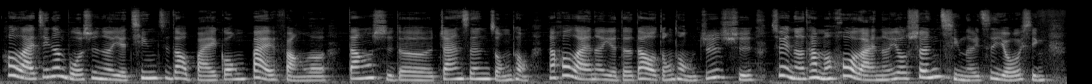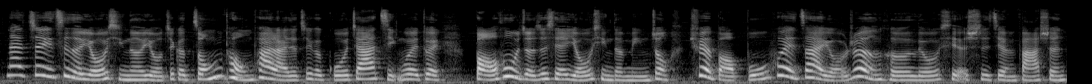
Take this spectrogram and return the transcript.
后来金恩博士呢也亲自到白宫拜访了当时的詹森总统，那后来呢也得到总统支持，所以呢他们后来呢又申请了一次游行，那这一次的游行呢有这个总统派来的这个国家警卫队保护着这些游行的民众，确保不会再有任何流血事件发生。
